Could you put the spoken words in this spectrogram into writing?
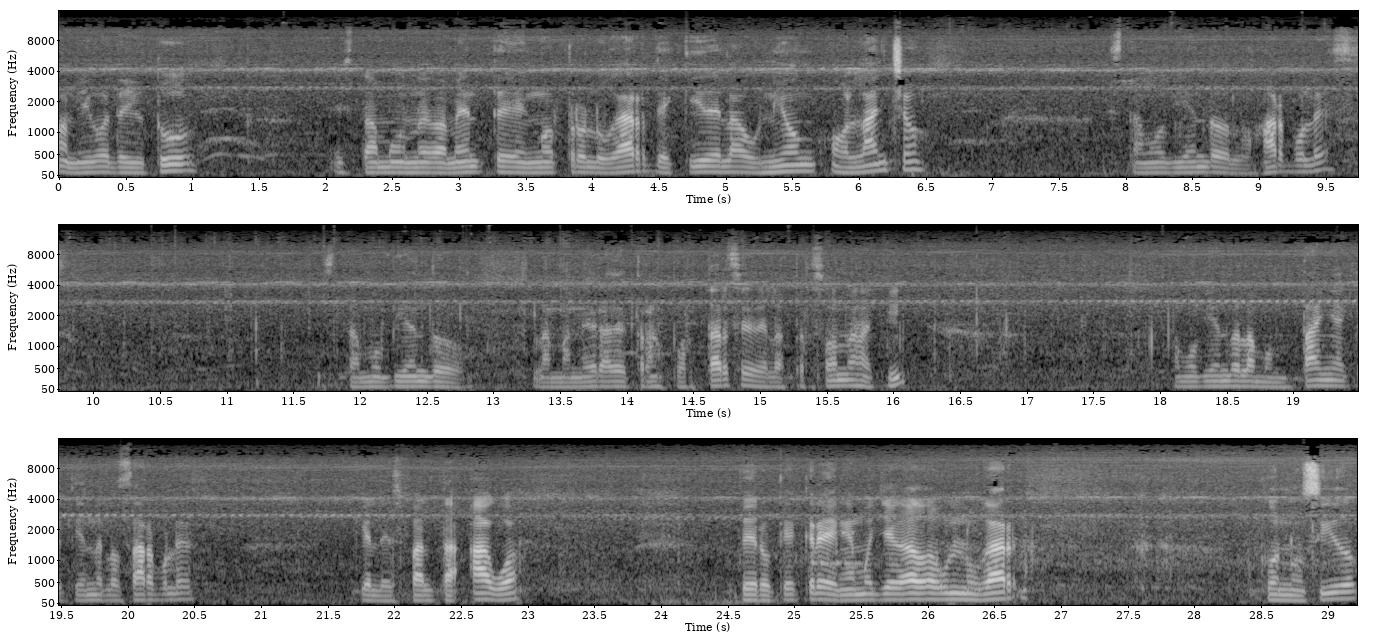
amigos de YouTube, estamos nuevamente en otro lugar de aquí de la Unión Olancho. Estamos viendo los árboles. Estamos viendo la manera de transportarse de las personas aquí. Estamos viendo la montaña que tienen los árboles, que les falta agua. Pero ¿qué creen? Hemos llegado a un lugar conocido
